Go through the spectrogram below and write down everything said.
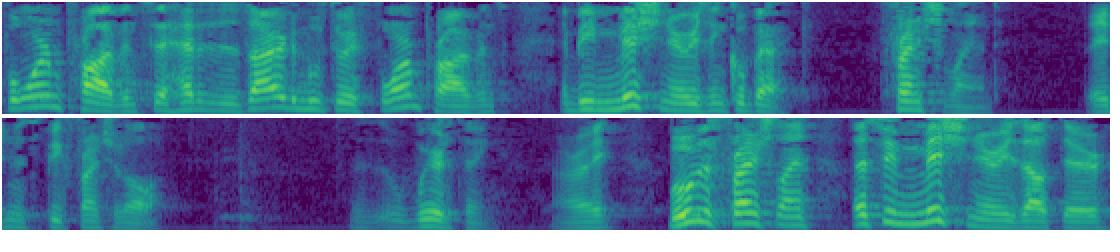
foreign province. They had a desire to move to a foreign province and be missionaries in Quebec, French land. They didn't speak French at all. It's a weird thing. All right, move to French land. Let's be missionaries out there,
